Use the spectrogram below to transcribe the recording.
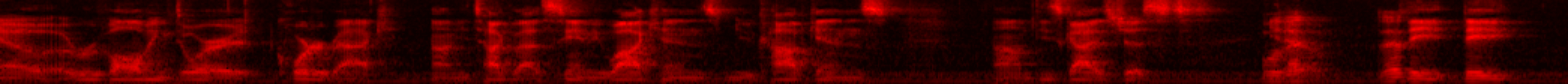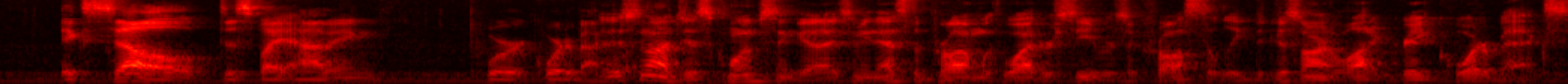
know, a revolving door at quarterback. Um, you talk about Sammy Watkins, Nuk Hopkins. Um, these guys just, you Well, that- know, that- they they excel despite having poor quarterback. It's play. not just Clemson guys. I mean, that's the problem with wide receivers across the league. There just aren't a lot of great quarterbacks.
